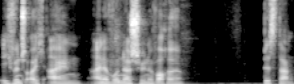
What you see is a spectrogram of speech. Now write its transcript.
Ich wünsche euch allen eine wunderschöne Woche. Bis dann.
